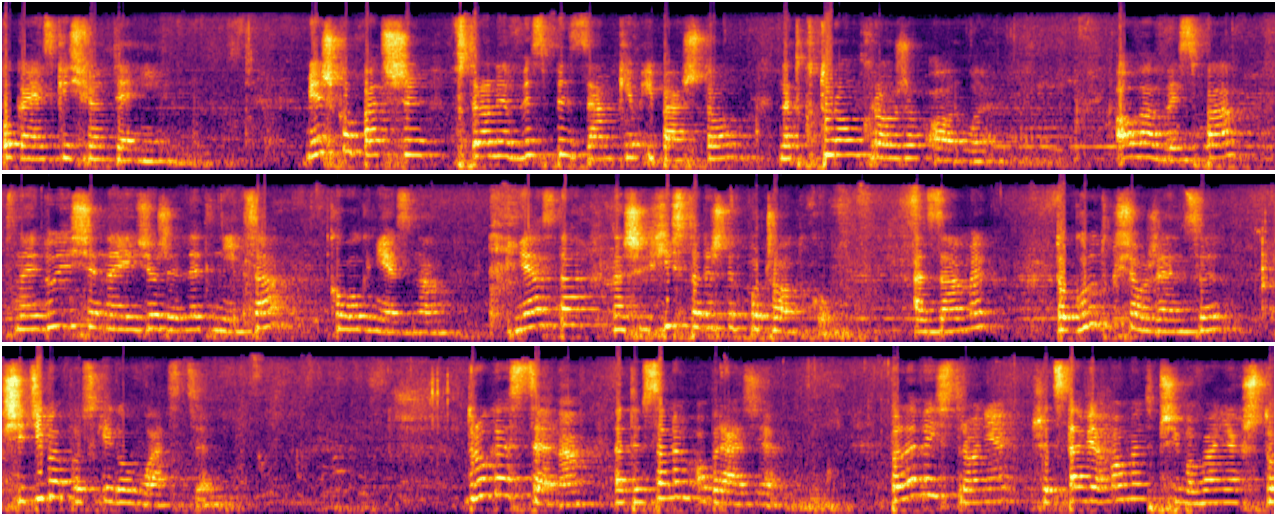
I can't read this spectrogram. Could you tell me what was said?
pogańskiej świątyni. Mieszko patrzy w stronę wyspy z zamkiem i basztą, nad którą krążą orły. Owa wyspa znajduje się na jeziorze Lednica koło Gniezna, gniazda naszych historycznych początków, a zamek to gród książęcy, siedziba polskiego władcy. Druga scena na tym samym obrazie. Po lewej stronie przedstawia moment przyjmowania chrztu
